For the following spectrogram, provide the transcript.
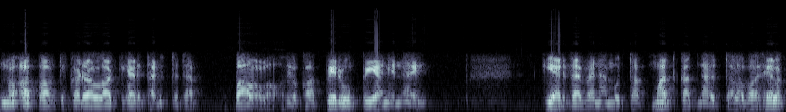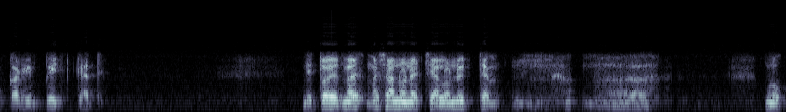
no apauttikaralla kiertänyt tätä palloa, joka on pirun pieni näin kiertävänä, mutta matkat näyttää olevan helkkarin pitkät. Niin toi, että mä, mä sanon, että siellä on nyt, äh, mulla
